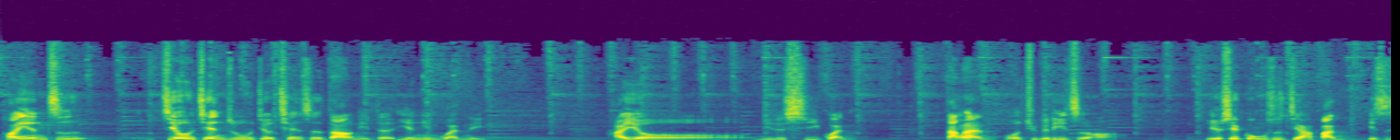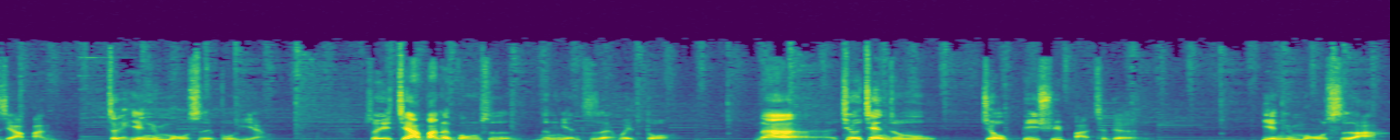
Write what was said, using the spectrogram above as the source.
换言之，旧建筑物就牵涉到你的营运管理。还有你的习惯，当然，我举个例子哈，有些公司加班一直加班，这个营运模式也不一样，所以加班的公司能源自然会多。那旧建筑物就必须把这个营运模式啊，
